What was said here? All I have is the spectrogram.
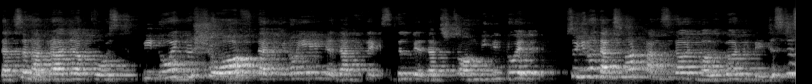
That's a Nataraja pose. We do it to show off that, you know, hey, that flexible, we're that strong, we can do it. So, you know, that's not considered vulgar today. Just a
